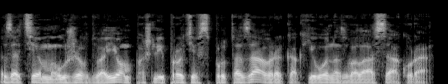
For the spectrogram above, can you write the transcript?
Затем мы уже вдвоем пошли против спрутозавра, как его назвала Асакура.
